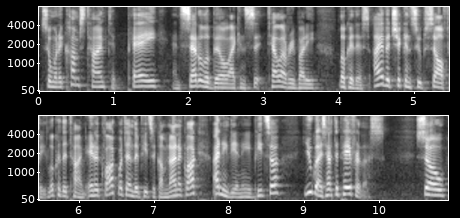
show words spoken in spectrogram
So when it comes time to pay and settle the bill, I can sit, tell everybody, look at this. I have a chicken soup selfie. Look at the time. 8 o'clock. What time did the pizza come? 9 o'clock. I didn't eat any pizza. You guys have to pay for this. So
